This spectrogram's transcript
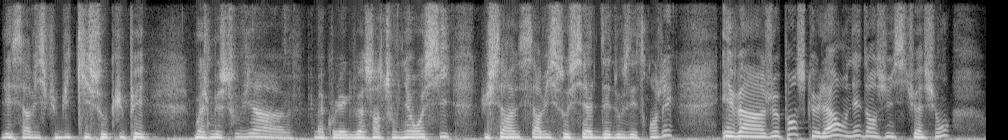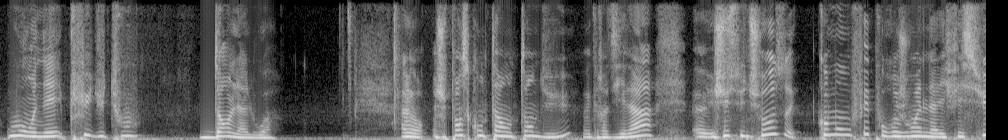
les services publics qui s'occupaient. Moi, je me souviens, ma collègue doit s'en souvenir aussi, du service social d'aide aux étrangers. Et eh ben, je pense que là, on est dans une situation où on n'est plus du tout dans la loi. Alors, je pense qu'on t'a entendu, Gradiela. Euh, juste une chose, comment on fait pour rejoindre la FSU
